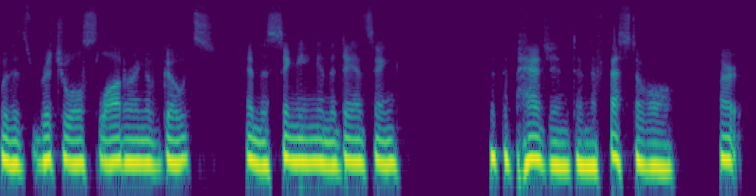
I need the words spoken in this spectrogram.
with its ritual slaughtering of goats and the singing and the dancing, that the pageant and the festival are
